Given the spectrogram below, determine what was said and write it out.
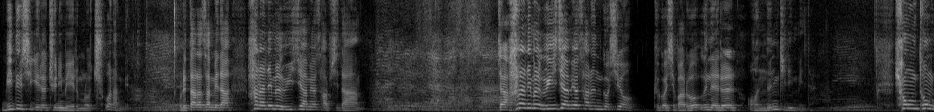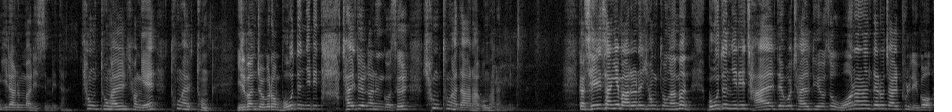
믿으시기를 주님의 이름으로 축원합니다. 우리 따라서 합니다. 하나님을 의지하며 삽시다. 자, 하나님을 의지하며 사는 것이요. 그것이 바로 은혜를 얻는 길입니다. 형통이라는 말이 있습니다. 형통할 형의 통할 통. 일반적으로 모든 일이 다 잘 돼가는 것을 형통하다라고 말합니다. 그러니까 세상이 말하는 형통함은 모든 일이 잘 되고 잘 되어서 원하는 대로 잘 풀리고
